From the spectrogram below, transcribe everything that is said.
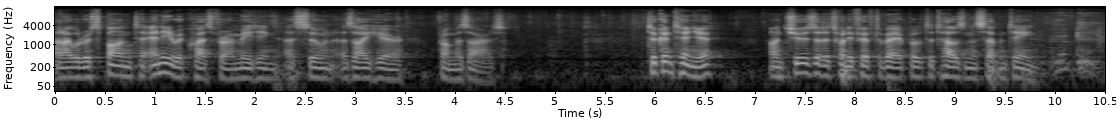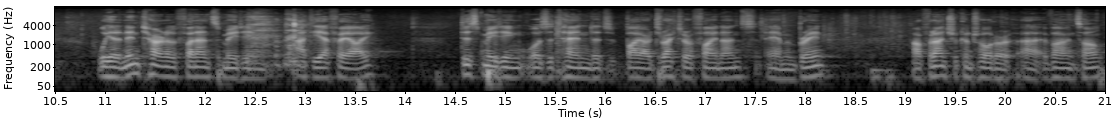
and I will respond to any request for a meeting as soon as I hear from Mazars. To continue, on Tuesday the 25th of April 2017, we had an internal finance meeting at the FAI. This meeting was attended by our Director of Finance, Eamon Breen, our Financial Controller, uh, Song,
